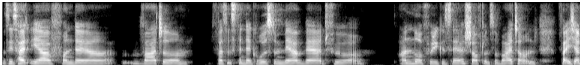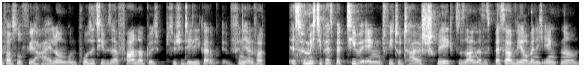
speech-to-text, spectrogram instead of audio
sehe es halt eher von der Warte, was ist denn der größte Mehrwert für andere, für die Gesellschaft und so weiter. Und weil ich einfach so viel Heilung und Positives erfahren habe durch Psychedelika, finde ich einfach ist für mich die Perspektive irgendwie total schräg, zu sagen, dass es besser wäre, wenn ich irgendeine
